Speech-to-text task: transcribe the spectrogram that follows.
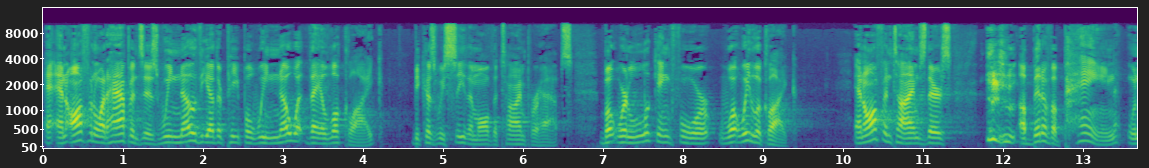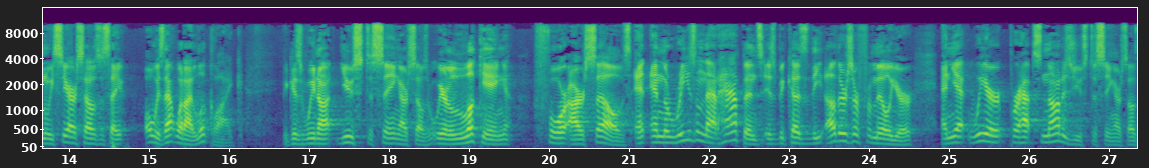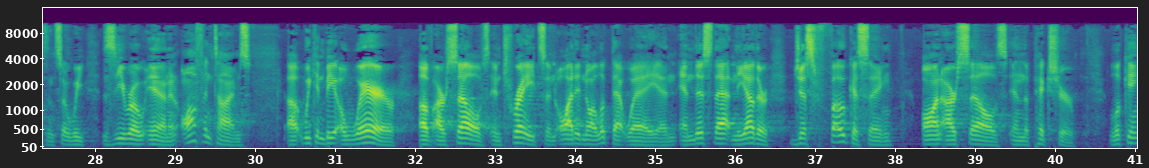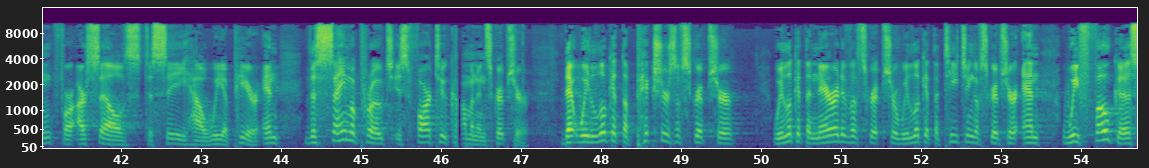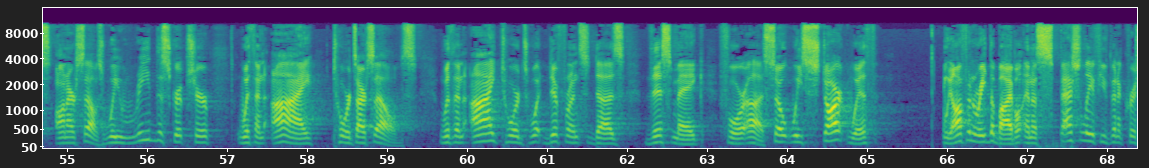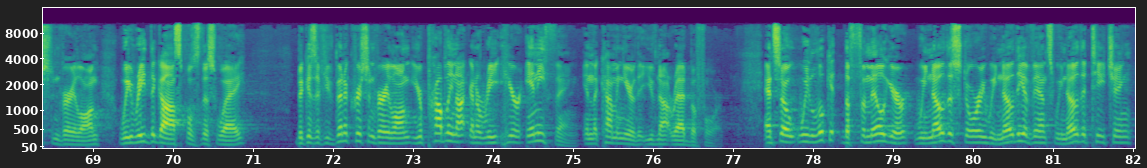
And often what happens is we know the other people, we know what they look like because we see them all the time, perhaps, but we're looking for what we look like. And oftentimes there's a bit of a pain when we see ourselves and say, Oh, is that what I look like? Because we're not used to seeing ourselves, but we're looking for ourselves. And, and the reason that happens is because the others are familiar, and yet we're perhaps not as used to seeing ourselves, and so we zero in. And oftentimes uh, we can be aware of ourselves and traits, and oh, I didn't know I looked that way, and, and this, that, and the other, just focusing on ourselves in the picture, looking for ourselves to see how we appear. And the same approach is far too common in Scripture that we look at the pictures of Scripture, we look at the narrative of Scripture, we look at the teaching of Scripture, and we focus on ourselves. We read the Scripture with an eye towards ourselves, with an eye towards what difference does this make for us. So we start with we often read the Bible, and especially if you've been a Christian very long, we read the Gospels this way. Because if you've been a Christian very long, you're probably not going to hear anything in the coming year that you've not read before. And so we look at the familiar, we know the story, we know the events, we know the teaching,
